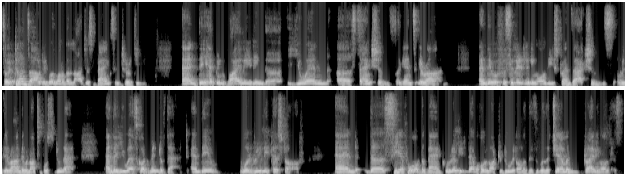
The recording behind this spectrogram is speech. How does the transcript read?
So it turns out it was one of the largest banks in Turkey. And they had been violating the UN uh, sanctions against Iran and they were facilitating all these transactions with Iran. They were not supposed to do that. And the US got wind of that, and they were really pissed off. And the CFO of the bank, who really didn't have a whole lot to do with all of this, was the chairman driving all this,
